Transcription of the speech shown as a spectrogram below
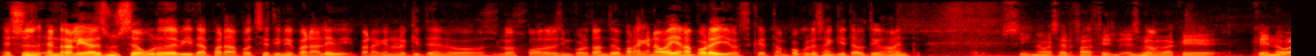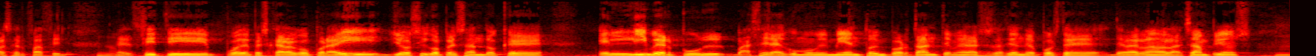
eso en realidad es un seguro de vida para Pochettino y para Levy, para que no le quiten los, los, jugadores importantes, o para que no vayan a por ellos, que tampoco les han quitado últimamente. Sí, no va a ser fácil, es verdad que, que, no va a ser fácil. El City puede pescar algo por ahí, yo sigo pensando que el Liverpool va a hacer algún movimiento importante, me da la sensación después de, de haber ganado la Champions. Mm.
